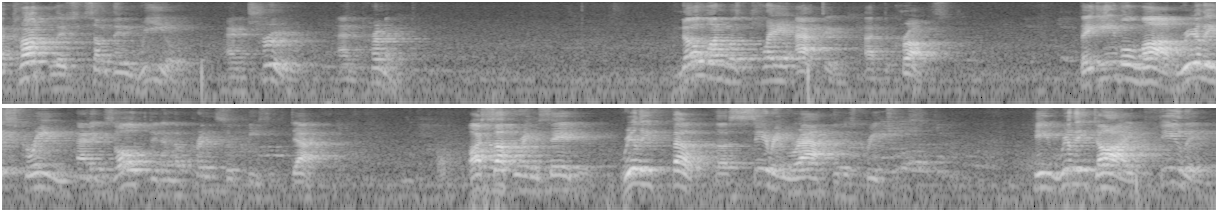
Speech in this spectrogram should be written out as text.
accomplished something real and true and permanent. No one was play acting at the cross. The evil mob really screamed and exulted in the Prince of Peace's death. Our suffering Savior really felt the searing wrath of his creatures. He really died feeling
